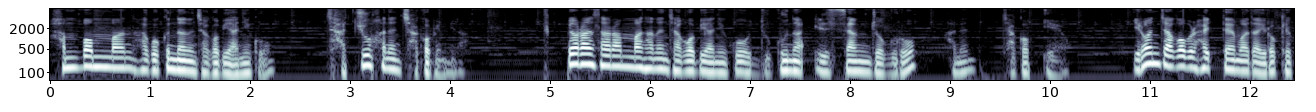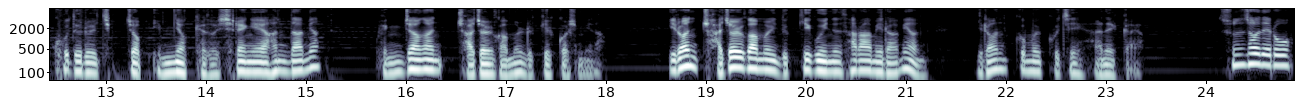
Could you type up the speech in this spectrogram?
한 번만 하고 끝나는 작업이 아니고 자주 하는 작업입니다 특별한 사람만 하는 작업이 아니고 누구나 일상적으로 하는 작업이에요. 이런 작업을 할 때마다 이렇게 코드를 직접 입력해서 실행해야 한다면 굉장한 좌절감을 느낄 것입니다. 이런 좌절감을 느끼고 있는 사람이라면 이런 꿈을 꾸지 않을까요? 순서대로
